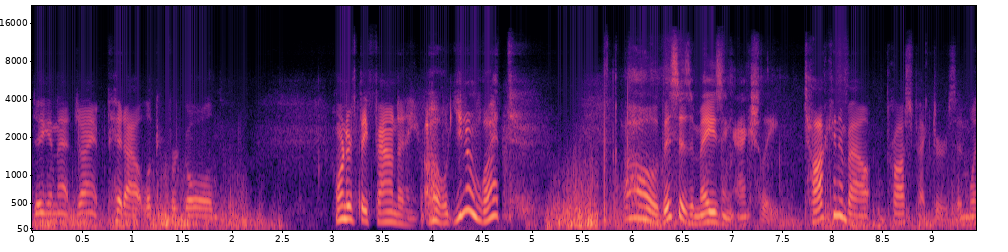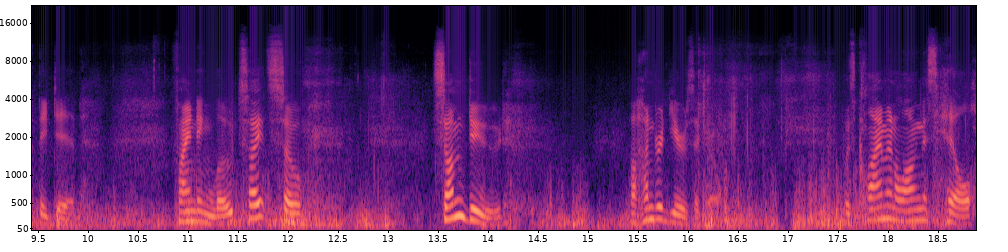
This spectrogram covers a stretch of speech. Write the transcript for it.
digging that giant pit out looking for gold? I wonder if they found any. Oh, you know what? Oh, this is amazing actually. Talking about prospectors and what they did. Finding lode sites. So some dude a hundred years ago was climbing along this hill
